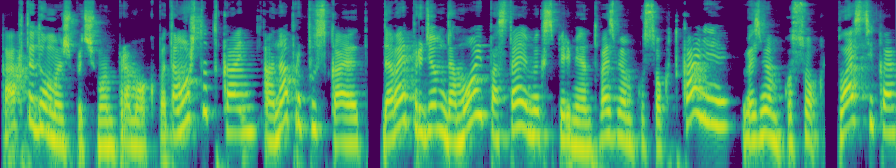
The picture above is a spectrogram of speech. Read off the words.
Как ты думаешь, почему он промок? Потому что ткань, она пропускает. Давай придем домой, поставим эксперимент. Возьмем кусок ткани, возьмем кусок пластика.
